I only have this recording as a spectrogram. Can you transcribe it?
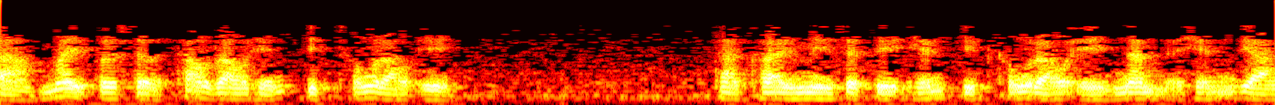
ตามไม่ประเสริฐเท่าเราเห็นจิตของเราเอง ถ้าใครมีสติเห็นจิตของเราเองนั่นเห็นอย่าง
